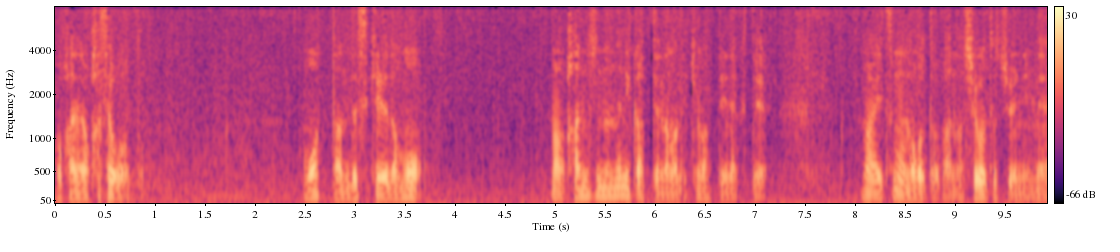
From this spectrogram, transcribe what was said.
お金を稼ごうと思ったんですけれども、まあ肝心な何かっていうのはまだ決まっていなくて、まあいつものことかの仕事中にね、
